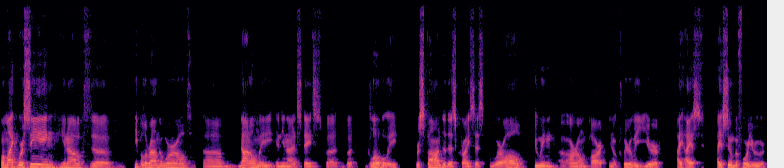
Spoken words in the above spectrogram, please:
Well, Mike, we're seeing, you know, the people around the world, um, not only in the United States, but, but globally, respond to this crisis. We're all doing our own part. You know, clearly you're, I, I, I assume before you were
